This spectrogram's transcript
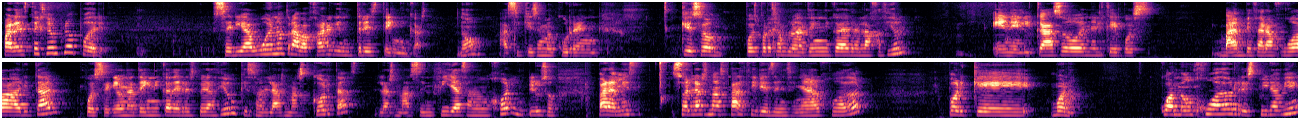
para este ejemplo poder, sería bueno trabajar en tres técnicas. ¿no? Así que se me ocurren que son, pues por ejemplo, una técnica de relajación. En el caso en el que pues va a empezar a jugar y tal, pues sería una técnica de respiración que son las más cortas, las más sencillas a lo mejor, incluso para mí son las más fáciles de enseñar al jugador, porque, bueno, cuando un jugador respira bien,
